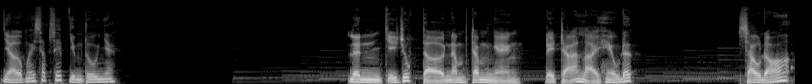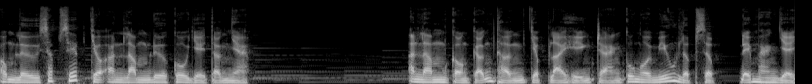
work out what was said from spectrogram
Nhờ mấy sắp xếp giùm tôi nha. Linh chỉ rút tờ 500 ngàn Để trả lại heo đất. Sau đó ông Lư sắp xếp cho anh Lâm đưa cô về tận nhà anh Lâm còn cẩn thận chụp lại hiện trạng của ngôi miếu lụp sụp để mang về.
